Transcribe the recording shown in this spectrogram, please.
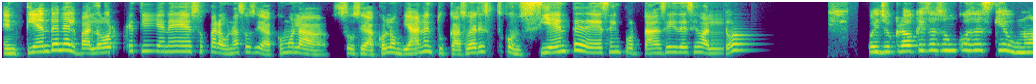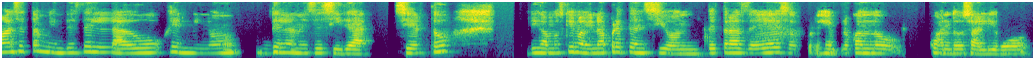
¿Entienden el valor que tiene eso para una sociedad como la sociedad colombiana? En tu caso, ¿eres consciente de esa importancia y de ese valor? Pues yo creo que esas son cosas que uno hace también desde el lado genuino de la necesidad, ¿cierto? Digamos que no hay una pretensión detrás de eso. Por ejemplo, cuando, cuando salió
